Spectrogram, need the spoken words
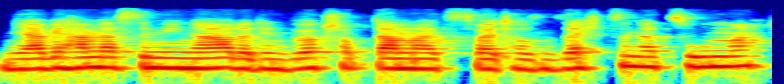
ja, wir haben das Seminar oder den Workshop damals 2016 dazu gemacht.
